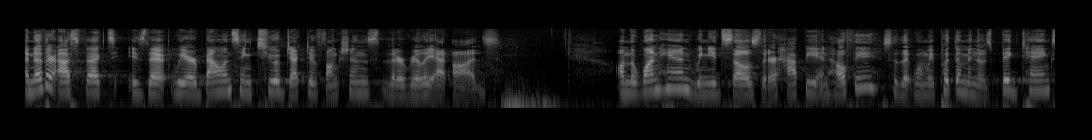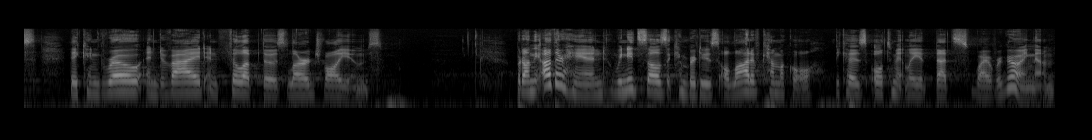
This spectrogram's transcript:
Another aspect is that we are balancing two objective functions that are really at odds. On the one hand, we need cells that are happy and healthy so that when we put them in those big tanks, they can grow and divide and fill up those large volumes. But on the other hand, we need cells that can produce a lot of chemical because ultimately that's why we're growing them.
